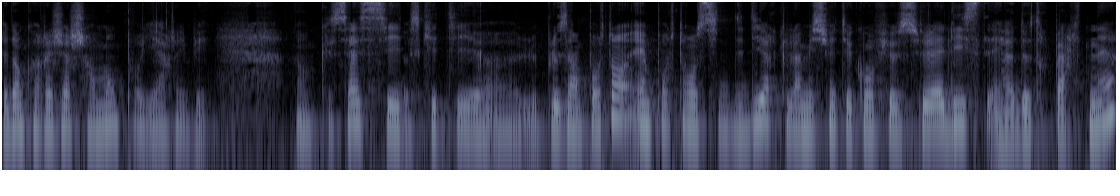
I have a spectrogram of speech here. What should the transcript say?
Et donc, une recherche amont pour y arriver. Donc ça, c'est ce qui était euh, le plus important. Important aussi de dire que la mission était confiée aux et à d'autres partenaires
